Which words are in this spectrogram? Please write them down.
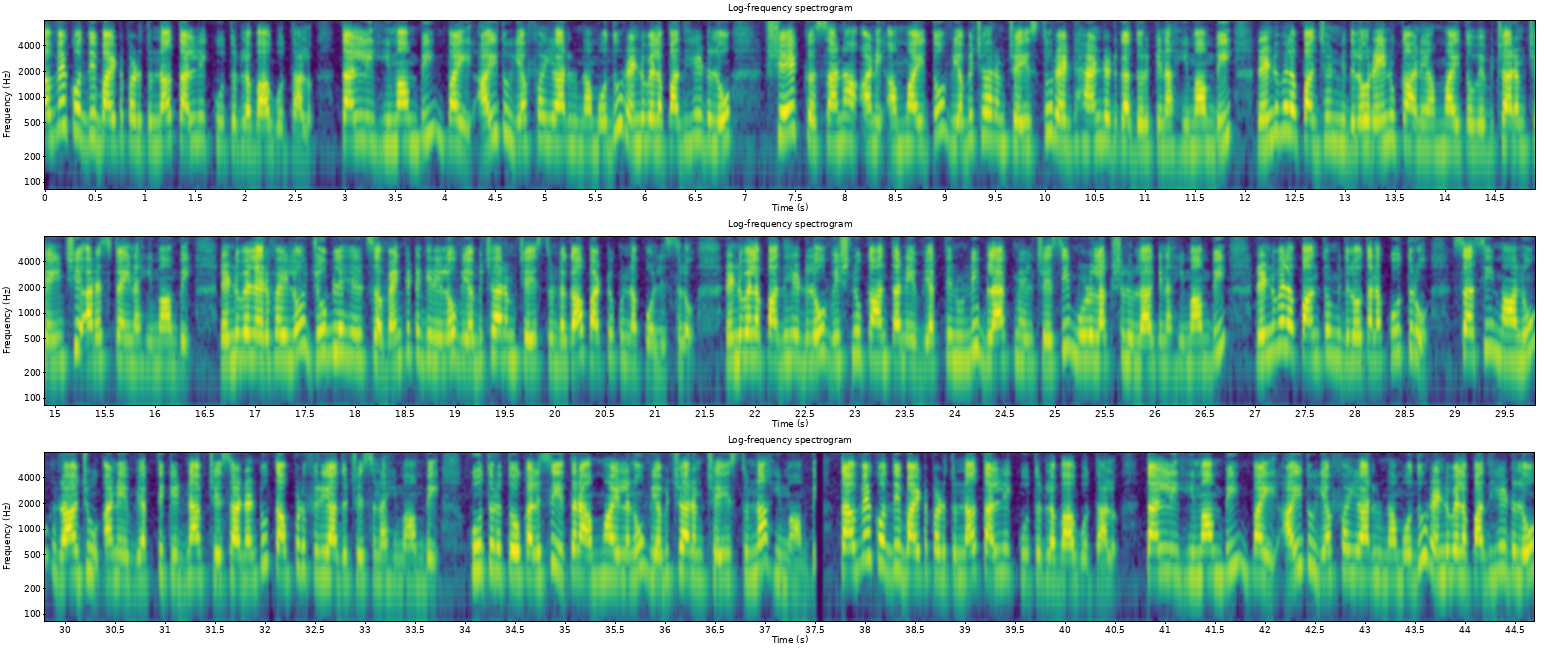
తవ్వే కొద్దీ బయటపడుతున్న తల్లి కూతుర్ల బాగోతాలు. తల్లి హిమాంబిపై ఐదు ఎఫ్ఐఆర్లు నమోదు. రెండు వేల పదిహేడులో షేక్ సనా అనే అమ్మాయితో వ్యభిచారం చేయిస్తూ రెడ్ హ్యాండెడ్గా దొరికిన హిమాంబి రెండు వేల పద్దెనిమిదిలో రేణుక అనే అమ్మాయితో వ్యభిచారం చేయించి అరెస్ట్ అయిన హిమాంబి రెండు వేల ఇరవైలో జూబ్లీ హిల్స్ వెంకటగిరిలో వ్యభిచారం చేయిస్తుండగా పట్టుకున్న పోలీసులు. రెండు వేల పదిహేడులో విష్ణుకాంత్ అనే వ్యక్తి నుండి బ్లాక్ మెయిల్ చేసి మూడు లక్షలు లాగిన హిమాంబి రెండు వేల పంతొమ్మిదిలో తన కూతురు ససీమాను రాజు అనే వ్యక్తి కిడ్నాప్ చేశాడంటూ తప్పుడు ఫిర్యాదు చేసిన హిమాంబి. కూతురుతో కలిసి ఇతర అమ్మాయిలను వ్యభిచారం చేయిస్తున్న హిమాంబి. తవ్వే కొద్దీ బయటపడుతున్న తల్లి కూతుర్ల బాగోతాలు. తల్లి హిమాంబి పై ఐదు ఎఫ్ఐఆర్లు నమోదు. రెండు వేల పదిహేడులో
